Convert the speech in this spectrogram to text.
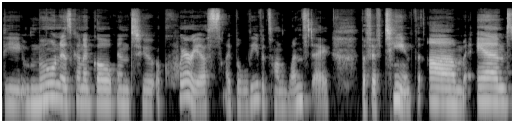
the moon is going to go into Aquarius. I believe it's on Wednesday, the 15th. Um, and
